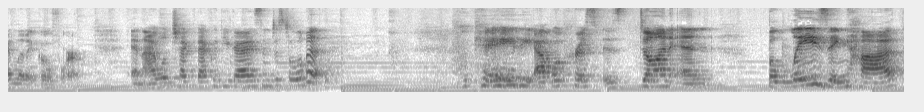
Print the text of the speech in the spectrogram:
I let it go for. And I will check back with you guys in just a little bit. Okay, the apple crisp is done and blazing hot.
